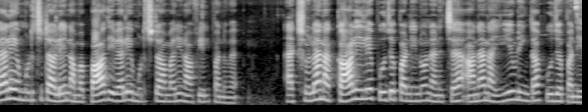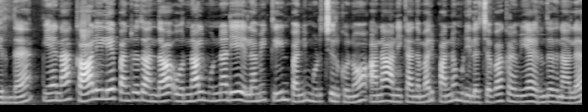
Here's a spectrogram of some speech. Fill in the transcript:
வேலையை முடிச்சிட்டாலே நம்ம பாதி வேலையை முடிச்சிட்டா மாதிரி நான் ஃபீல் பண்ணுவேன். ஆக்சுவலாக நான் காலையிலே பூஜை பண்ணிடணும்னு நினச்சேன். ஆனால் நான் ஈவினிங் தான் பூஜை பண்ணியிருந்தேன். ஏன்னா காலையிலே பண்ணுறதா இருந்தால் ஒரு நாள் முன்னாடியே எல்லாமே க்ளீன் பண்ணி முடிச்சிருக்கணும். ஆனால் அன்றைக்கி அந்த மாதிரி பண்ண முடியல. செவ்வாய்க்கிழமையாக இருந்ததுனால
